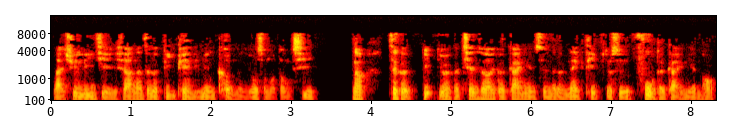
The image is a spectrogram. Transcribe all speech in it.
来去理解一下，那这个底片里面可能有什么东西？那这个有有一个牵涉到一个概念是那个 negative，就是负的概念齁。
